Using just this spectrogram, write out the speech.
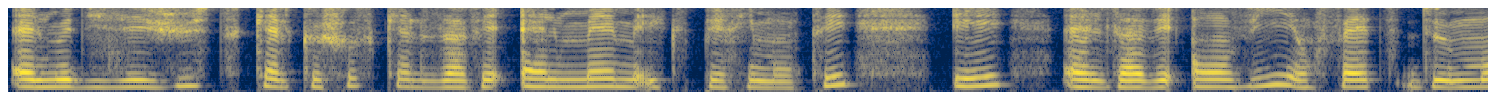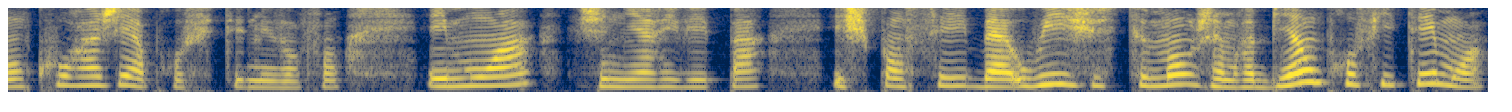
elles me disaient juste quelque chose qu'elles avaient elles-mêmes expérimenté et elles avaient envie en fait de m'encourager à profiter de mes enfants. Et moi je n'y arrivais pas. Et je pensais bah oui justement j'aimerais bien en profiter moi.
